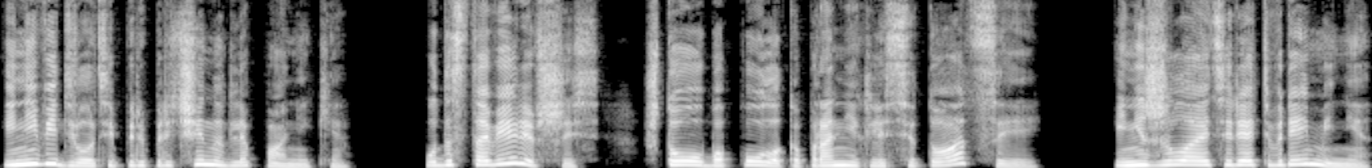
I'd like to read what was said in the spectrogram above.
и не видела теперь причины для паники. Удостоверившись, что оба Полока прониклись ситуацией и, не желая терять времени,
